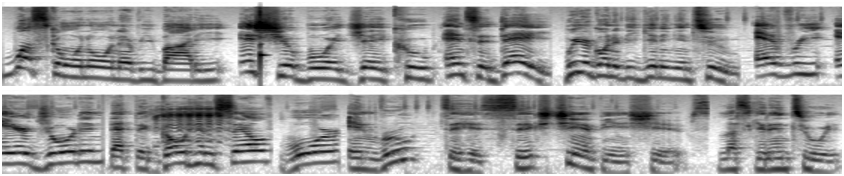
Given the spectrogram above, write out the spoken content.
What's going on everybody? It's your boy Jay Coop and today we are going to be getting into every Air Jordan that the GOAT himself wore en route to his six championships. Let's get into it.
